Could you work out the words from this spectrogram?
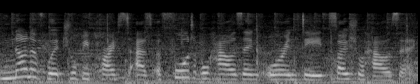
none of which will be priced as affordable housing or indeed social housing.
